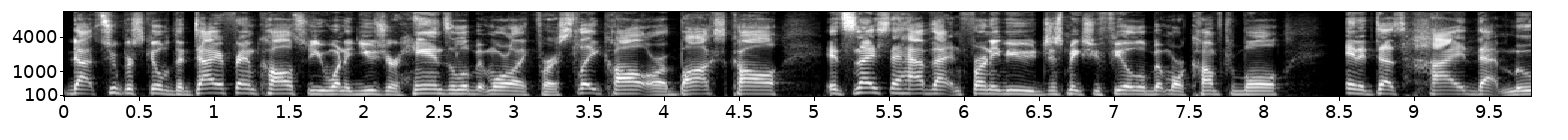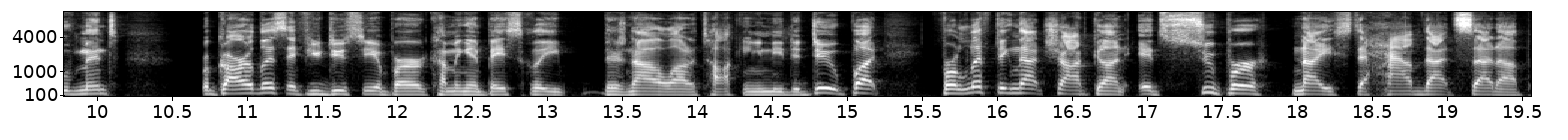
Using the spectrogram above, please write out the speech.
not super skilled with the diaphragm call, so you want to use your hands a little bit more like for a slate call or a box call. It's nice to have that in front of you. It just makes you feel a little bit more comfortable, and it does hide that movement. Regardless, if you do see a bird coming in, basically, there's not a lot of talking you need to do, but for lifting that shotgun, it's super nice to have that setup.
